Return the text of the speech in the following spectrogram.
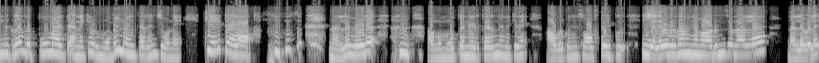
இதுக்குதான் இந்த பூமாயிட்டு அன்னைக்கு ஒரு மொபைல் வாங்கி தரேன்னு சொன்னேன். கேட்டாளா? நல்ல வேலை அவங்க மூத்தண்ணி எடுத்தாருன்னு நினைக்கிறேன். அவர் கொஞ்சம் சாஃப்ட் டைப்பு இளையவர் தான் கொஞ்சம் ஹார்டுன்னு சொன்னால நல்ல வேலை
